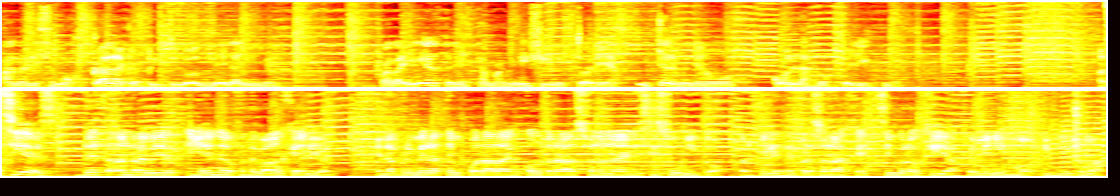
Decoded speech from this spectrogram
analicemos cada capítulo del anime para guiarte en esta magnífica historia y terminamos con las dos películas. Así es, Death and Rebirth y End of the Evangelion. En la primera temporada encontrarás un análisis único, perfiles de personajes, simbología, feminismo y mucho más.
